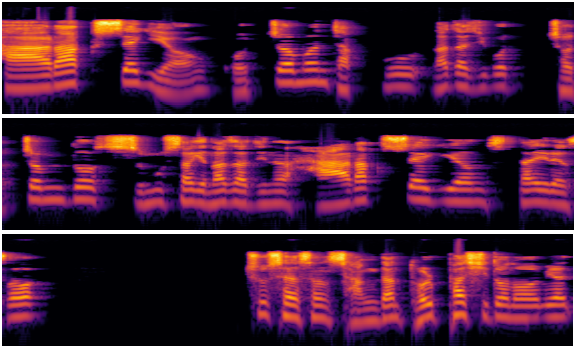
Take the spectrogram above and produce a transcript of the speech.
하락 쐐기형 고점은 자꾸 낮아지고 저점도 smooth하게 낮아지는 하락 쐐기형 스타일에서 추세선 상단 돌파 시도 나오면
